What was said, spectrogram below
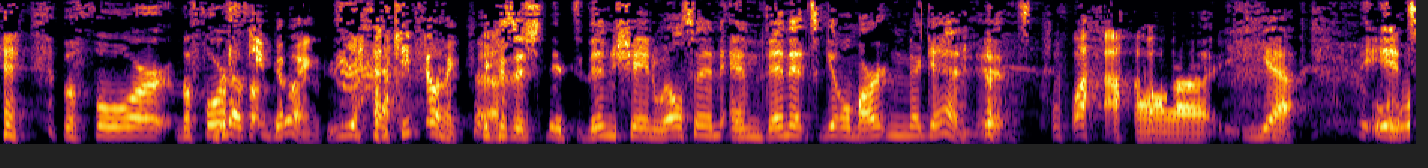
before, before, no, keep going. Yeah, keep going because it's, it's then Shane Wilson and then it's Gil Martin again. It's wow. Uh, yeah. What,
